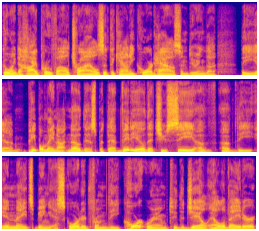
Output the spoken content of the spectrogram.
going to high profile trials at the county courthouse and doing the the um, people may not know this, but that video that you see of of the inmates being escorted from the courtroom to the jail elevator,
